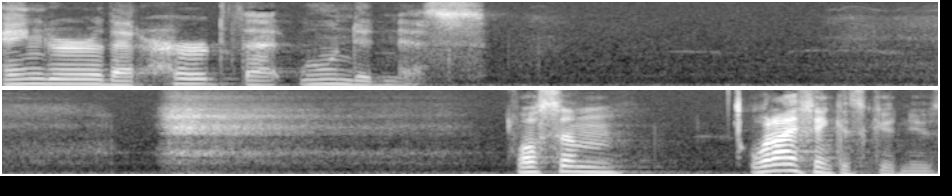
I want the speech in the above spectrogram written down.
anger, that hurt, that woundedness? Well, some, what I think is good news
